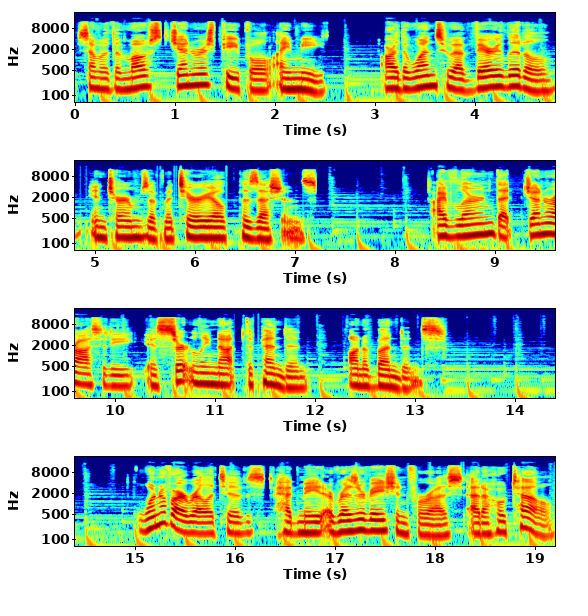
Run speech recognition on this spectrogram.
some of the most generous people I meet are the ones who have very little in terms of material possessions. I've learned that generosity is certainly not dependent on abundance. One of our relatives had made a reservation for us at a hotel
